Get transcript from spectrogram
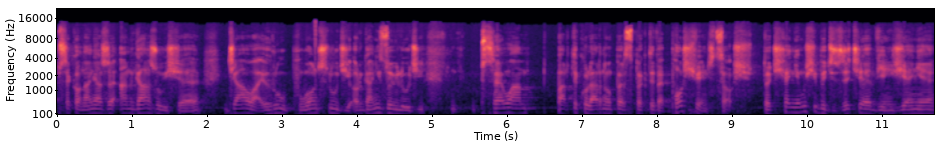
przekonania, że angażuj się, działaj, rób, łącz ludzi, organizuj ludzi, przełam partykularną perspektywę, poświęć coś. To dzisiaj nie musi być życie, więzienie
